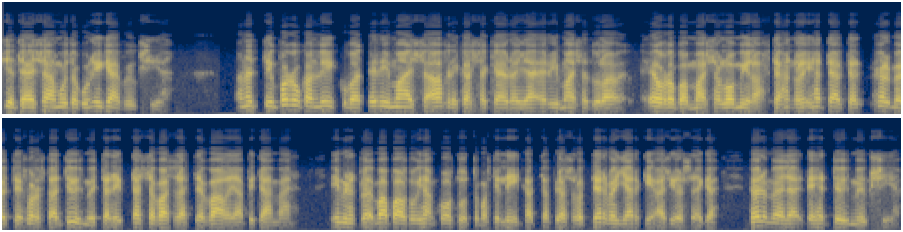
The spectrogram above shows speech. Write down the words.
Sieltä ei saa muuta kuin ikävyyksiä. Annettiin porukan liikkuvat eri maissa, Afrikassa käydä ja eri maissa tulla Euroopan maissa lomilla. Tähän oli ihan täyttä hölmöyttä ja suorastaan tyhmyyttä, niin tässä vaiheessa lähtee vaaleja pitämään ihmiset vapautuu ihan kohtuuttomasti liikaa, että pitäisi olla terve järki asioissa eikä hölmöillä tehdä tyhmyyksiä.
